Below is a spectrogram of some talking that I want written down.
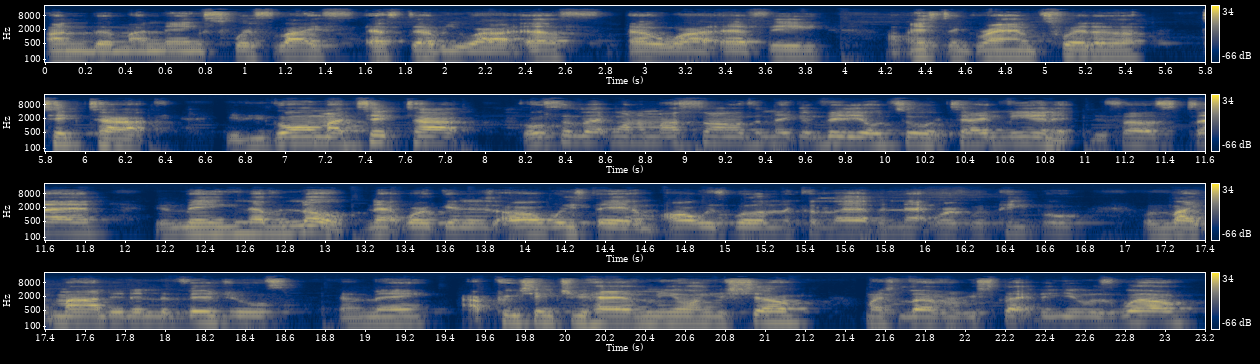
under my name Swift Life, S W I F L Y F E, on Instagram, Twitter, TikTok. If you go on my TikTok, go select one of my songs and make a video to it. Tag me in it. You feel sad? You mean you never know. Networking is always there. I'm always willing to collab and network with people with like-minded individuals. I mean, I appreciate you having me on your show. Much love and respect to you as well.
